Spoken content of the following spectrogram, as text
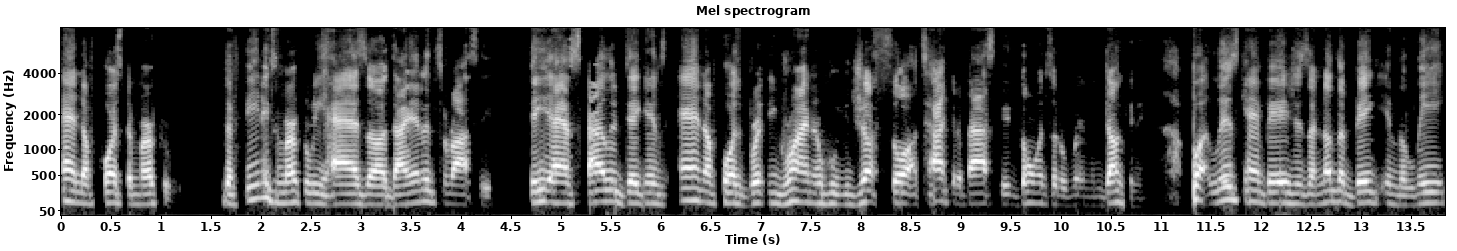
and, of course, the Mercury. The Phoenix Mercury has uh, Diana Taurasi. They have Skylar Diggins and, of course, Brittney Griner, who you just saw attacking the basket, going to the rim and dunking it. But Liz Cambage is another big in the league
